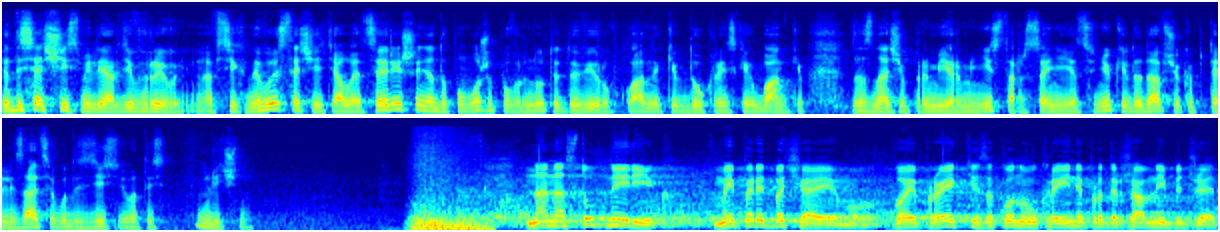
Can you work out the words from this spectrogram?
56 мільярдів гривень. На всіх не вистачить, але це рішення допоможе повернути довіру вкладників до українських банків, зазначив прем'єр-міністр Арсеній Яценюк і додав, що капіталізація буде здійснюватись публічно. На наступний рік ми передбачаємо в проєкті закону України про державний бюджет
